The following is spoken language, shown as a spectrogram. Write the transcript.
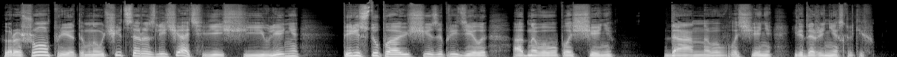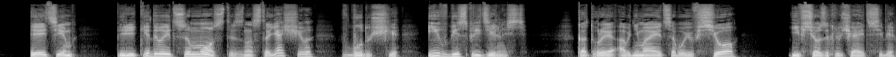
Хорошо при этом научиться различать вещи и явления, переступающие за пределы одного воплощения, данного воплощения или даже нескольких. Этим перекидывается мост из настоящего в будущее и в беспредельность, которая обнимает собою все и все заключает в себе.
